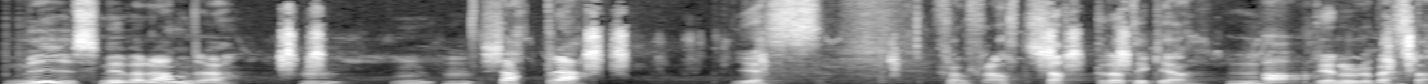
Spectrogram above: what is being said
Mys med varandra. Mm. Tjattra. Yes. Framförallt tjattra tycker jag. Mm, Ja. Det är nog det bästa.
